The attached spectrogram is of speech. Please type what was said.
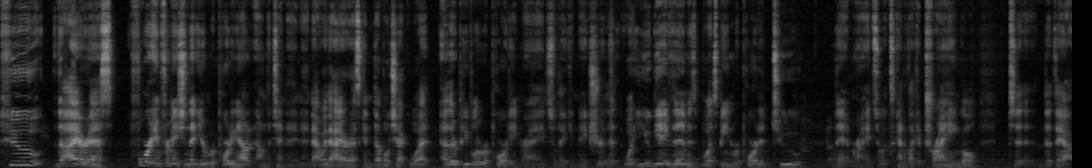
to the IRS for information that you're reporting out on the 1099. That way the IRS can double check what other people are reporting, right? So they can make sure that what you gave them is what's being reported to them, right? So it's kind of like a triangle to that the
